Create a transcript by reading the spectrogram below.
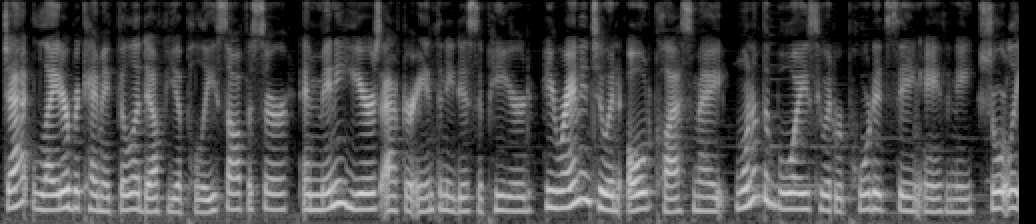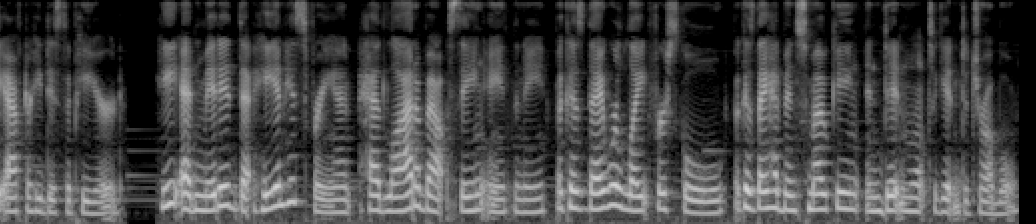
Jack later became a Philadelphia police officer, and many years after Anthony disappeared, he ran into an old classmate, one of the boys who had reported seeing Anthony shortly after he disappeared. He admitted that he and his friend had lied about seeing Anthony because they were late for school because they had been smoking and didn't want to get into trouble.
